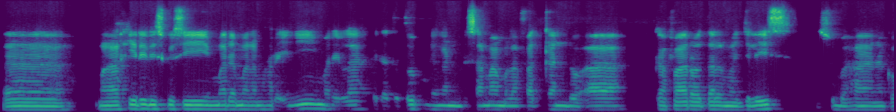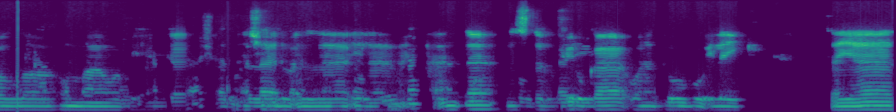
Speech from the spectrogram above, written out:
Uh, mengakhiri diskusi pada malam hari ini, marilah kita tutup dengan bersama melafatkan doa kafaratul majlis subhanakallahumma wa bihamdika asyhadu an la ilaha illa anta nastaghfiruka wa natubu ilaik. Saya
